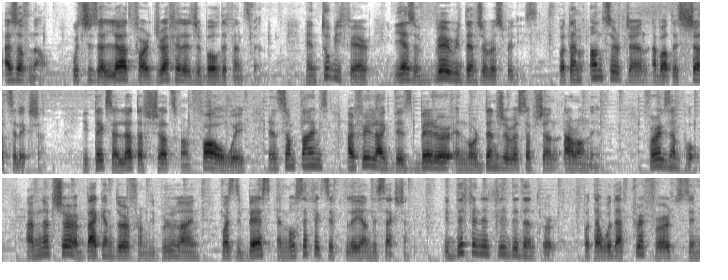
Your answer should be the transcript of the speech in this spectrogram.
as of now, which is a lot for a draft-eligible defenseman. And to be fair, he has a very dangerous release, but I'm uncertain about his shot selection. He takes a lot of shots from far away and sometimes I feel like there's better and more dangerous options around him. For example, I'm not sure a backhander from the blue line was the best and most effective play on this action. It definitely didn't hurt, but I would have preferred him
